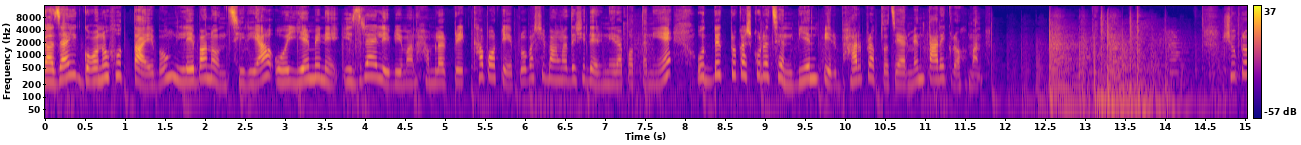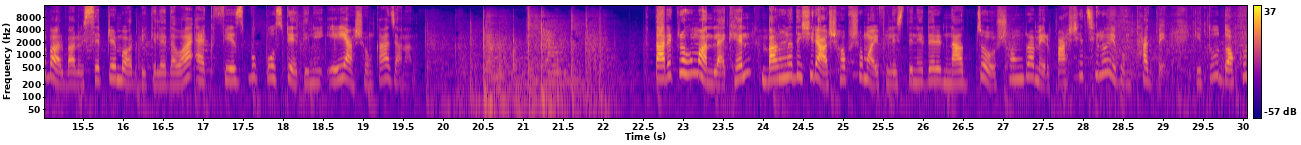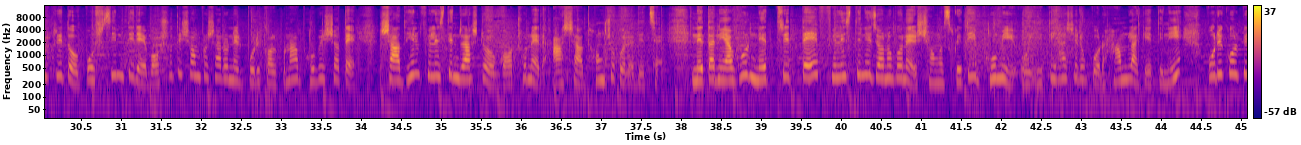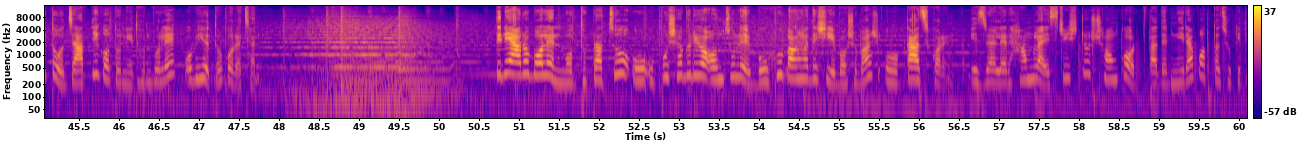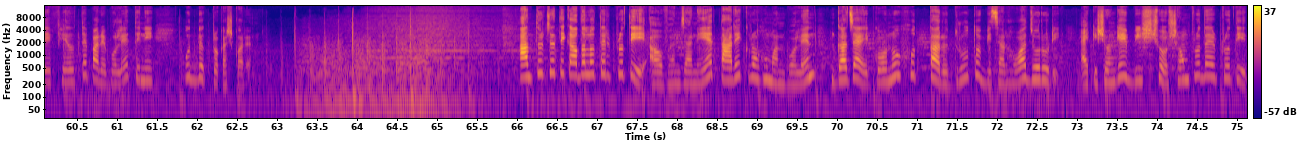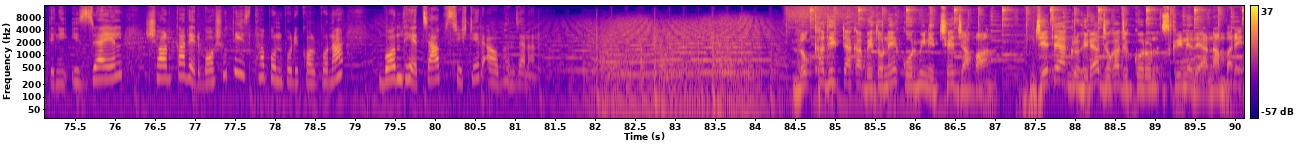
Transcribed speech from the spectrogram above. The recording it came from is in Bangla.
গাজায় গণহত্যা এবং লেবানন, সিরিয়া ও ইয়েমেনে ইসরায়েলি বিমান হামলার প্রেক্ষাপটে প্রবাসী বাংলাদেশিদের নিরাপত্তা নিয়ে উদ্বেগ প্রকাশ করেছেন বিএনপির ভারপ্রাপ্ত চেয়ারম্যান তারেক রহমান। শুক্রবার বারোই সেপ্টেম্বর বিকেলে দেওয়া এক ফেসবুক পোস্টে তিনি এই আশঙ্কা জানান। তারেক রহমান লেখেন, বাংলাদেশিরা সবসময় ফিলিস্তিনিদের ন্যায্য সংগ্রামের পাশে ছিল এবং থাকবে। কিন্তু দখলকৃত পশ্চিম তীরে বসতি সম্প্রসারণের পরিকল্পনা ভবিষ্যতে স্বাধীন ফিলিস্তিন রাষ্ট্র গঠনের আশা ধ্বংস করে দিচ্ছে। নেতানিয়াহুর নেতৃত্বে ফিলিস্তিনি জনগণের সংস্কৃতি, ভূমি ও ইতিহাসের উপর হামলাকে তিনি পরিকল্পিত জাতিগত নিধন বলে অভিহিত করেছেন। তিনি আরও বলেন, মধ্যপ্রাচ্য ও উপসাগরীয় অঞ্চলে বহু বাংলাদেশি বসবাস ও কাজ করেন। ইসরায়েলের হামলায় সৃষ্ট সংকট তাদের নিরাপত্তা ঝুঁকিতে ফেলতে পারে বলে তিনি উদ্বেগ প্রকাশ করেন। আন্তর্জাতিক আদালতের প্রতি আহ্বান জানিয়ে তারেক রহমান বলেন, গাজায় গণহত্যার দ্রুত বিচার হওয়া জরুরি। একই সঙ্গে বিশ্ব সম্প্রদায়ের প্রতি তিনি ইসরায়েল সরকারের বসতি স্থাপন পরিকল্পনা বন্ধে চাপ সৃষ্টির আহ্বান জানান। লক্ষাধিক টাকা বেতনে কর্মী নিচ্ছে জাপান। যেতে আগ্রহীরা যোগাযোগ করুন স্ক্রিনে দেয়া নাম্বারে।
